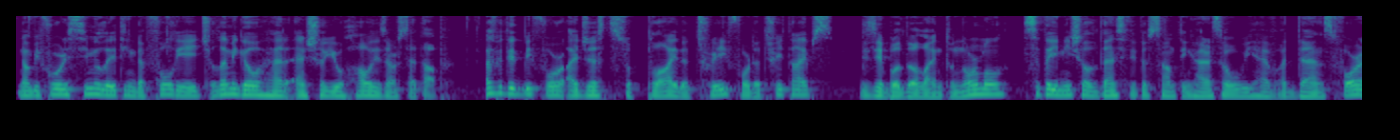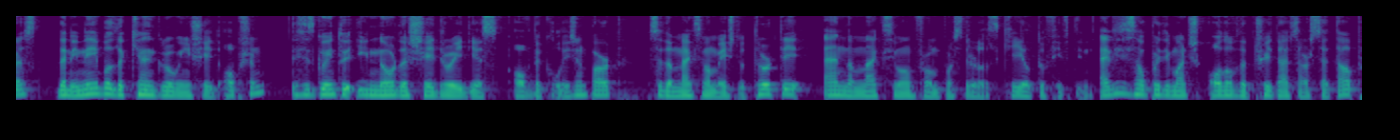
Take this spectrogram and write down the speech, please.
Now before simulating the foliage, let me go ahead and show you how these are set up. As we did before, I just supply the tree for the tree types, disable the align to normal, set the initial density to something higher so we have a dense forest, then enable the can grow in shade option. This is going to ignore the shade radius of the collision part, set the maximum age to 30 and the maximum from procedural scale to 15. And this is how pretty much all of the tree types are set up.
